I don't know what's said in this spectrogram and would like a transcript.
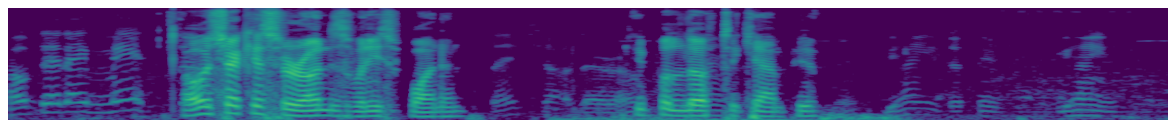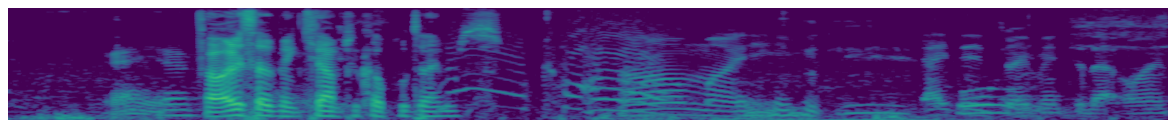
How did I miss? Always check his surroundings when he's spawning. Nice shot, Daryl. People love to camp you. Behind you, Justin. Behind you. Yeah, yeah. Oh, at least I've been camped a couple times. Oh my. I did drive into that one.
